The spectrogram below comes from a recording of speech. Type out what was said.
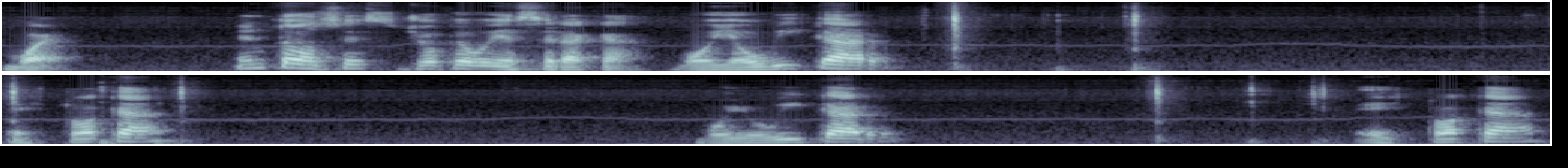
Bueno, entonces, ¿yo qué voy a hacer acá? Voy a ubicar esto acá, voy a ubicar esto acá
